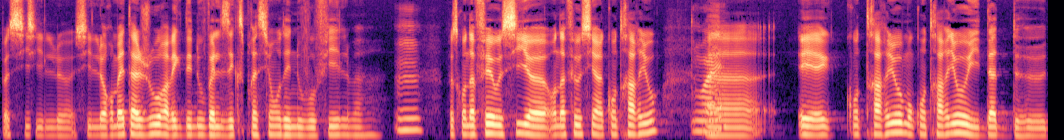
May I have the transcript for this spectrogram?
pas si- s'ils le- s'ils le remettent à jour avec des nouvelles expressions, des nouveaux films. euh. Mm. Parce qu'on a fait aussi, euh, on a fait aussi un contrario. Ouais. Euh, et contrario, mon contrario, il date de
